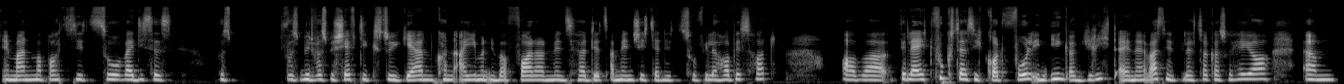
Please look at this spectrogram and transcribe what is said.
Ich meine, man braucht es nicht so, weil dieses, was, was, mit was beschäftigst du dich gern, kann auch jemanden überfordern, wenn es halt jetzt ein Mensch ist, der nicht so viele Hobbys hat aber vielleicht fuchst er sich gerade voll in irgendein Gericht ein. Ich weiß nicht, vielleicht sagt er so, hey ja, ähm,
